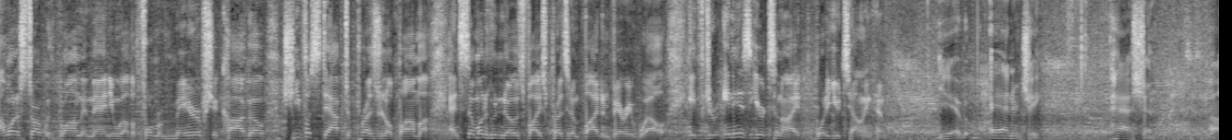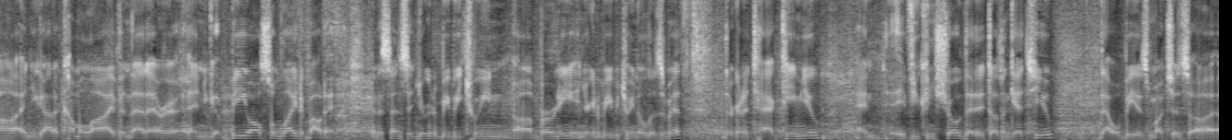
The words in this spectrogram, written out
I want to start with Rahm Emanuel, the former mayor of Chicago, chief of staff to President Obama, and someone who knows Vice President Biden very well. If you're in his ear tonight, what are you telling him? Yeah, energy, passion, uh, and you got to come alive in that area, and be also light about it, in the sense that you're going to be between uh, Bernie and you're going to be between Elizabeth. They're going to tag team you, and if you can show that it doesn't get to you, that will be as much as uh,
